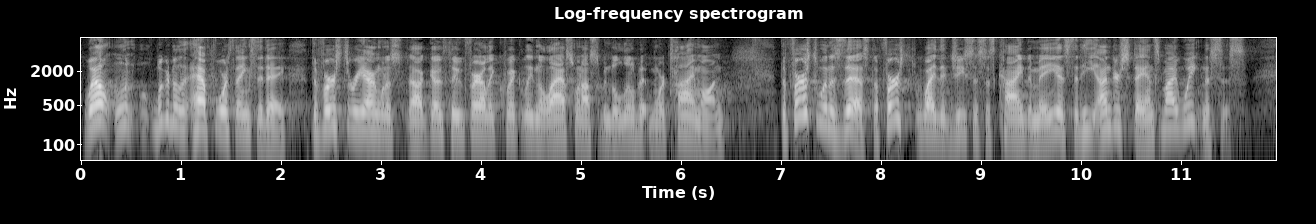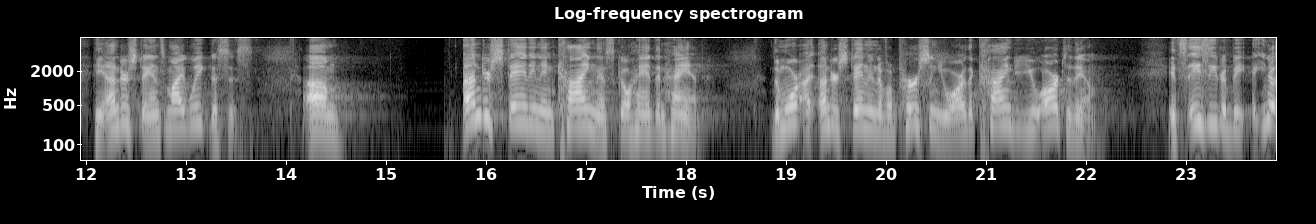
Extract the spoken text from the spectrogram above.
Well, we're going to have four things today. The first three I'm going to uh, go through fairly quickly, and the last one I'll spend a little bit more time on. The first one is this the first way that Jesus is kind to me is that he understands my weaknesses. He understands my weaknesses. Um, understanding and kindness go hand in hand. The more uh, understanding of a person you are, the kinder you are to them. It's easy to be, you know,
